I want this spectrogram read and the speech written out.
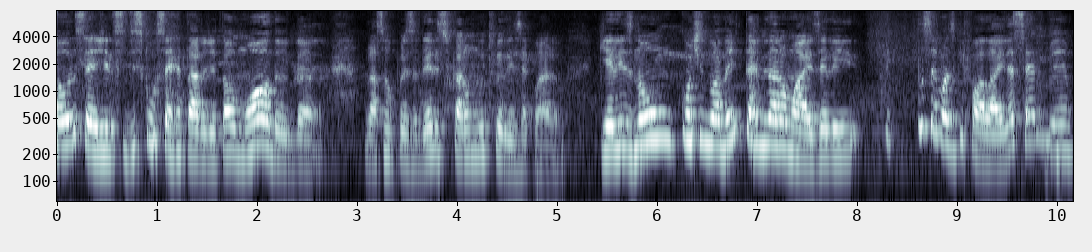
ou seja, eles se desconcertaram de tal modo da, da surpresa deles, ficaram muito felizes, é claro. que eles não continuam, nem terminaram mais. Ele. Não sei mais o que falar, ele é sério mesmo.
